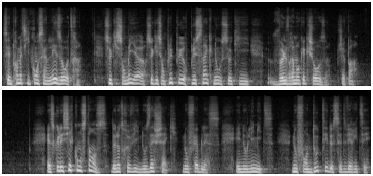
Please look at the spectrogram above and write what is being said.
c'est une promesse qui concerne les autres, ceux qui sont meilleurs, ceux qui sont plus purs, plus saints que nous, ceux qui veulent vraiment quelque chose, je sais pas. Est-ce que les circonstances de notre vie, nos échecs, nos faiblesses et nos limites nous font douter de cette vérité,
